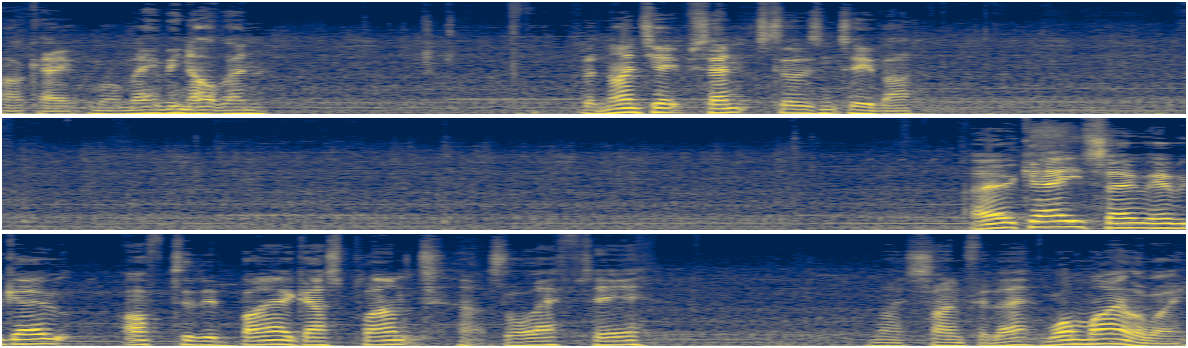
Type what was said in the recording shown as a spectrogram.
Okay, well maybe not then. But 98% still isn't too bad. Okay, so here we go. Off to the biogas plant. That's left here. Nice sign for there. One mile away.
